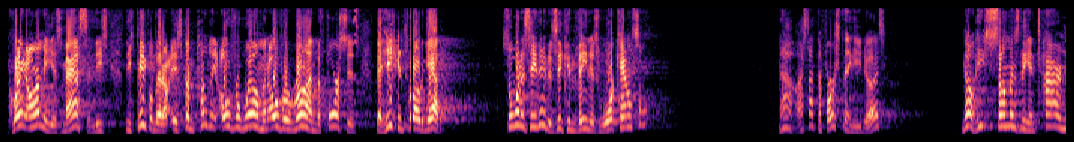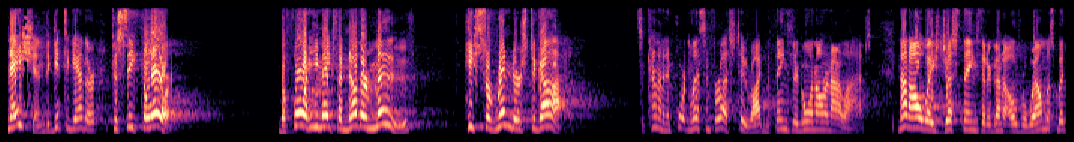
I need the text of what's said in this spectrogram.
great army is massing, these, these people that are, it's going to totally overwhelm and overrun the forces that he can throw together. So what does he do? Does he convene his war council? No, that's not the first thing he does. No, he summons the entire nation to get together to seek the Lord. Before he makes another move, he surrenders to God. It's a kind of an important lesson for us, too, right? And The things that are going on in our lives. Not always just things that are going to overwhelm us, but,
